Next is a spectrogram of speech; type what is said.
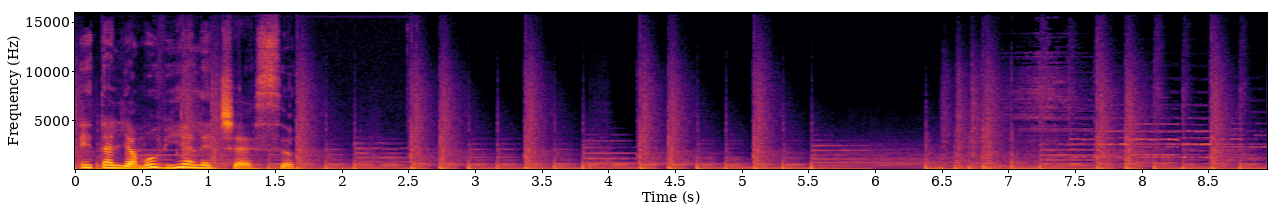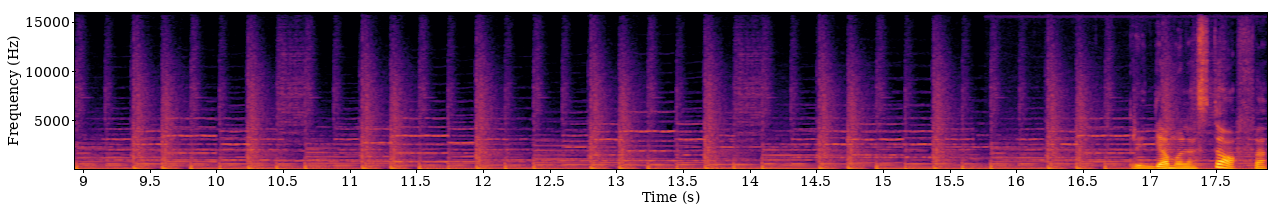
E tagliamo via l'eccesso. Prendiamo la stoffa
